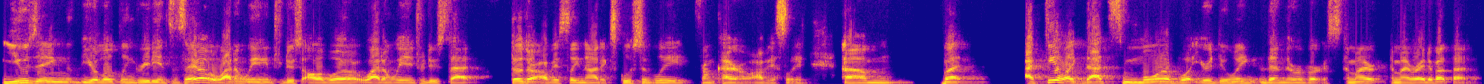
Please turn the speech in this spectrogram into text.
using your local ingredients and say, oh, why don't we introduce olive oil? Why don't we introduce that? Those are obviously not exclusively from Cairo, obviously. Um, but I feel like that's more of what you're doing than the reverse. Am I am I right about that?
